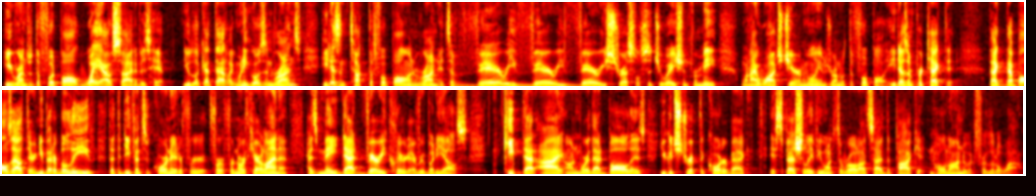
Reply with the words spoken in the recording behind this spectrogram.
He runs with the football way outside of his hip. You look at that, like when he goes and runs, he doesn't tuck the football and run. It's a very, very, very stressful situation for me when I watch Jarren Williams run with the football. He doesn't protect it. That, that ball's out there. And you better believe that the defensive coordinator for, for, for North Carolina has made that very clear to everybody else keep that eye on where that ball is. You could strip the quarterback, especially if he wants to roll outside the pocket and hold on to it for a little while.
